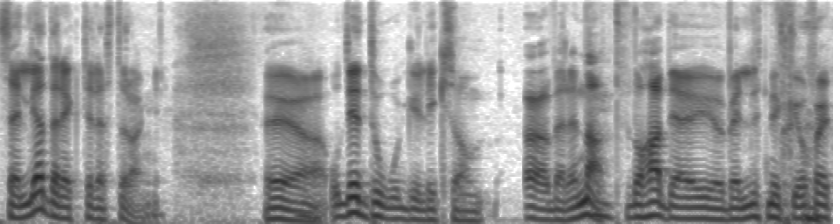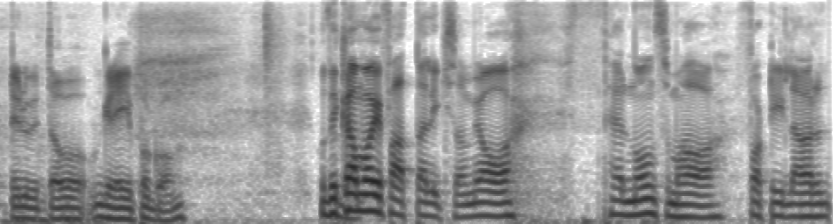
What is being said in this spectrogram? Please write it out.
sälja direkt till restauranger. Eh, och det dog ju liksom över en natt. Mm. För då hade jag ju väldigt mycket offerter ute och, och grejer på gång. Och det kan man ju fatta liksom, ja... Är det någon som har fått illa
